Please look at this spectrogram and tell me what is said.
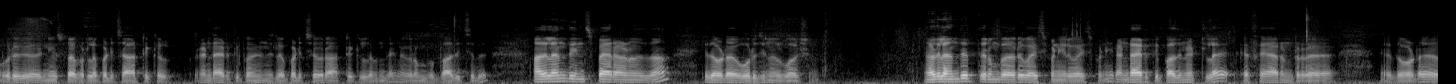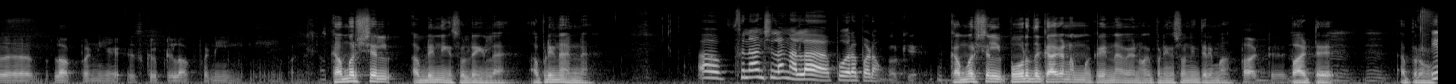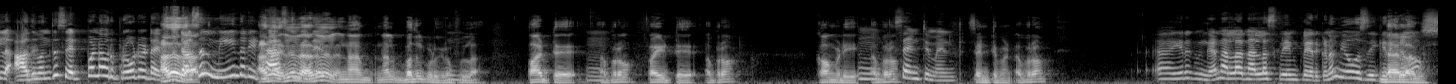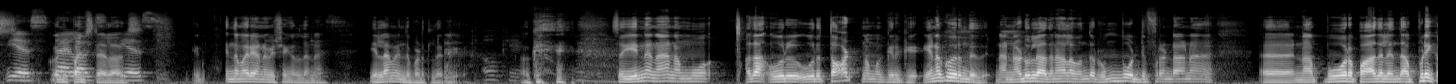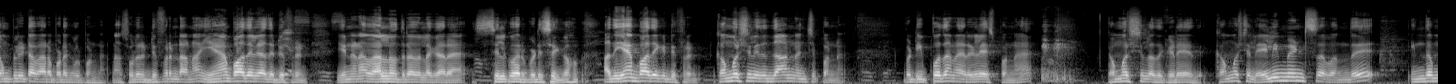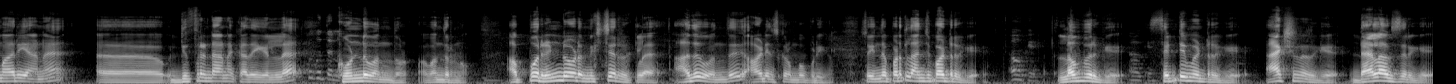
ஒரு நியூஸ் பேப்பரில் படித்த ஆர்டிக்கிள் ரெண்டாயிரத்தி பதினஞ்சில் படித்த ஒரு ஆர்டிக்கிளில் வந்து எனக்கு ரொம்ப பாதிச்சுது. அதுலேருந்து இன்ஸ்பயர் ஆனது தான் இதோட ஒரிஜினல் வேர்ஷன் அதில் வந்து திரும்ப ரிவைஸ் பண்ணி ரிவைஸ் பண்ணி ரெண்டாயிரத்தி பதினெட்டில் எஃப்ஐஆர்ன்ற இதோட லாக் பண்ணி ஸ்கிரிப்ட் லாக் பண்ணி கமர்ஷியல் அப்படின்னு நீங்கள் சொல்கிறீங்களே அப்படின்னா என்ன? ஃபினான்ஷியலாக நல்லா போகிற படம். ஓகே கமர்ஷியல் போகிறதுக்காக நமக்கு என்ன வேணும்? இப்போ நீங்கள் சொன்னீங்க தெரியுமா? பாட்டு. பாட்டு. அப்புறம் இல்ல அது வந்து செட் பண்ண ஒரு ப்ரோட்டோடைப் அதான், doesn't mean that it has இல்ல, இல்ல, நான் நல்ல பதில் கொடுக்குறேன் ஃபுல்லா பாட்டு அப்புறம் ஃபைட்டு அப்புறம் காமெடி அப்புறம் சென்டிமெண்ட் சென்டிமெண்ட் அப்புறம் இருக்குங்க. நல்ல நல்ல ஸ்கிரீன் ப்ளே இருக்கணும். மியூசிக் இருக்கணும். எஸ் கொஞ்சம் டயலாக்ஸ் டயலாக்ஸ் இந்த மாதிரியான விஷயங்கள் தானே? எல்லாமே இந்த படத்துல இருக்கு. ஓகே ஸோ என்னன்னா நம்ம அதான் ஒரு ஒரு தாட் நமக்கு இருக்கு. எனக்கும் இருந்தது. நான் நடுவில் அதனால வந்து ரொம்ப டிஃப்ரெண்ட்டான நான் போகிற பாதையிலேருந்து அப்படியே கம்ப்ளீட்டாக வேறு படங்கள் பண்ணேன். நான் சொல்கிறது டிஃப்ரெண்ட்டானா என் பாதையிலே அது டிஃப்ரெண்ட் என்னன்னா வேலை நோத்துற வெள்ளக்காரன் சில்க்வார் பட்டி சிங்கம். அது என் பாதைக்கு டிஃப்ரெண்ட் கமர்ஷியல் இதுதான் நினச்சி பண்ணேன். பட் இப்போ தான் நான் ரியலைஸ் பண்ணேன். கமர்ஷியல் அது கிடையாது. கமர்ஷியல் எலிமெண்ட்ஸை வந்து இந்த மாதிரியான டிஃப்ரெண்ட்டான கதைகளில் கொண்டு வந்தோம் வந்துடணும் அப்போ ரெண்டோட மிக்சர் இருக்குல்ல அது வந்து ஆடியன்ஸ்க்கு ரொம்ப பிடிக்கும். ஸோ இந்த படத்தில் அஞ்சு பாட்டு இருக்கு. ஓகே லவ் இருக்கு. சென்டிமெண்ட் இருக்கு. ஆக்ஷன் இருக்கு. டயலாக்ஸ் இருக்கு.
